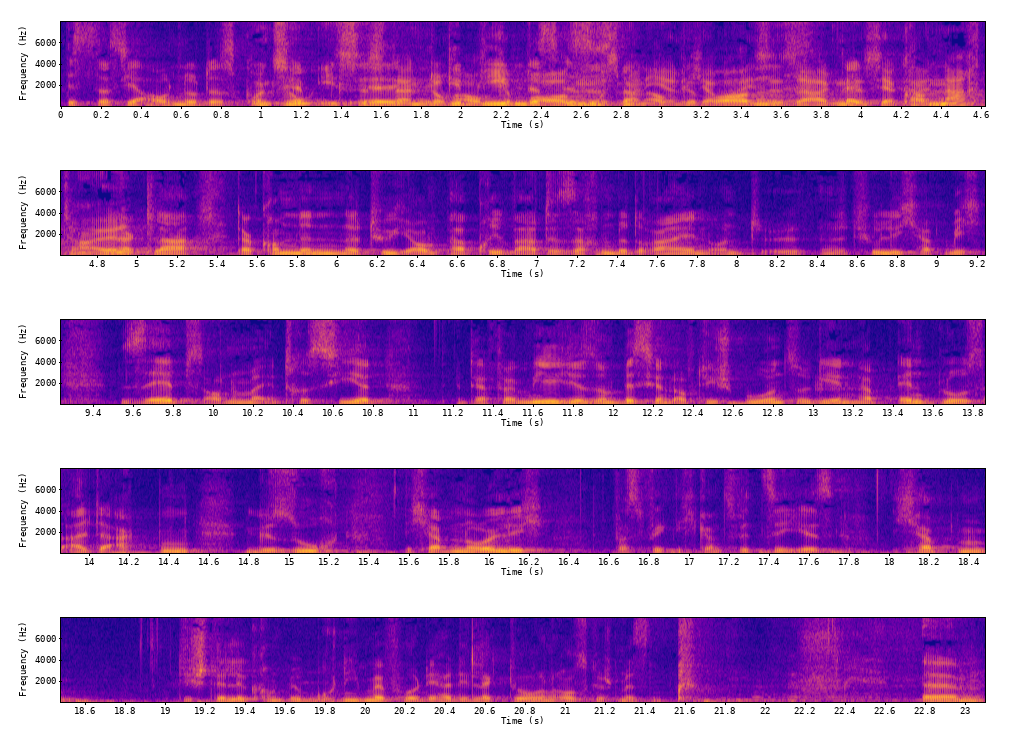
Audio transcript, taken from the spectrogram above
ist das ja auch nur das Konzept Und so ist es dann äh, doch geblieben. Auch geworden, das ist es dann auch geworden. sagen. Das ist ja kein kommen, Nachteil. Na klar, da kommen dann natürlich auch ein paar private Sachen mit rein. Und äh, natürlich hat mich selbst auch nochmal interessiert, der Familie so ein bisschen auf die Spuren zu gehen, habe endlos alte Akten gesucht. Ich habe neulich, was wirklich ganz witzig ist, ich habe, hm, die Stelle kommt im Buch nicht mehr vor, der hat die Lektorin rausgeschmissen. ähm,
